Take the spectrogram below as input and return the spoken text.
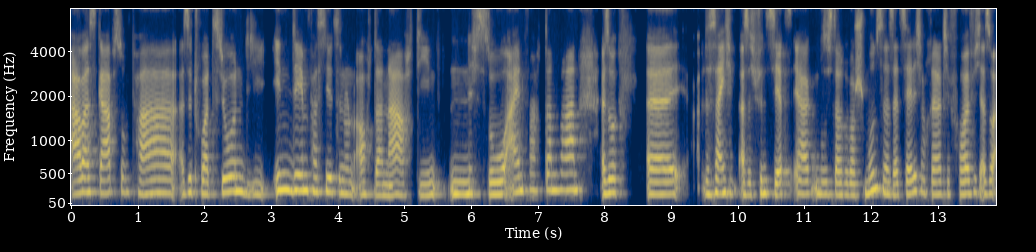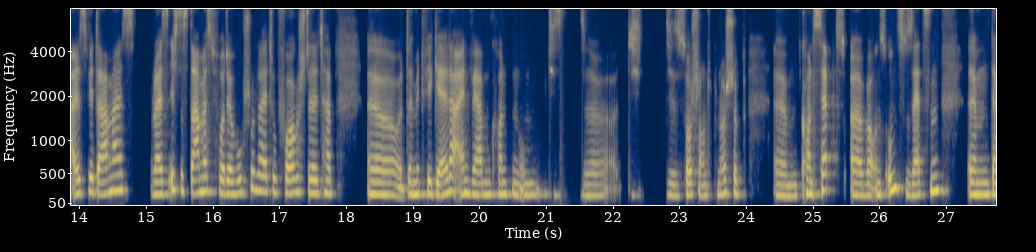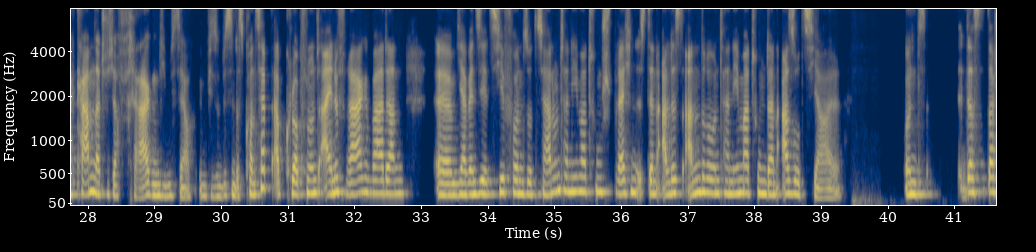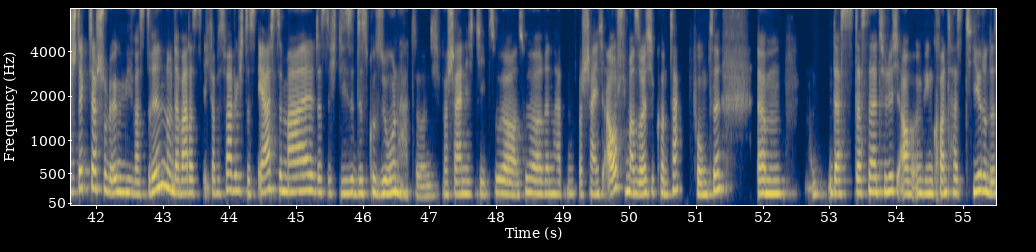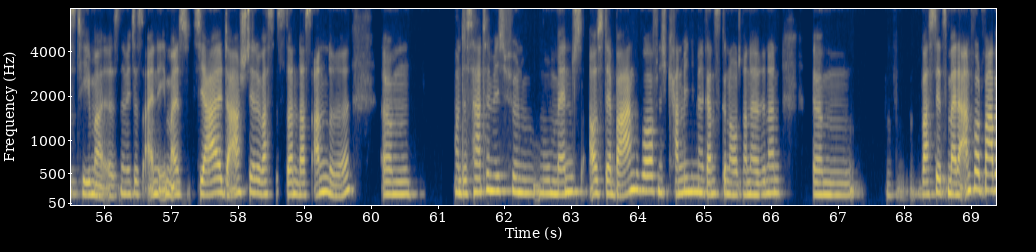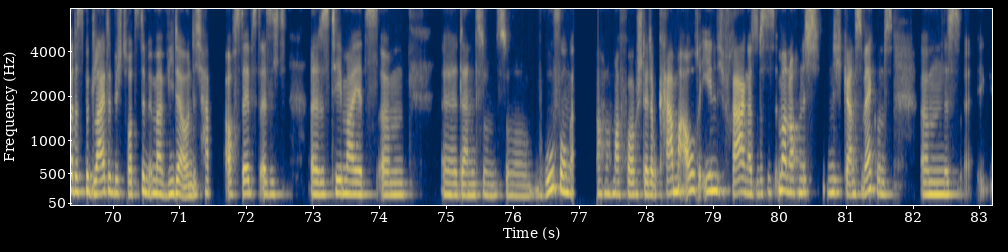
aber es gab so ein paar Situationen, die in dem passiert sind und auch danach, die nicht so einfach dann waren. Also äh, das ist eigentlich, also ich finde es jetzt eher, muss ich darüber schmunzeln, das erzähle ich auch relativ häufig. Also als wir damals, oder als ich das damals vor der Hochschulleitung vorgestellt habe, äh, damit wir Gelder einwerben konnten, um diese, die, dieses Social Entrepreneurship ähm, Konzept äh, bei uns umzusetzen. Ähm, da kamen natürlich auch Fragen, die müssen ja auch irgendwie so ein bisschen das Konzept abklopfen. Und eine Frage war dann, ähm, ja, wenn Sie jetzt hier von Sozialunternehmertum sprechen, ist denn alles andere Unternehmertum dann asozial? Und das, da steckt ja schon irgendwie was drin. Und da war das, ich glaube, es war wirklich das erste Mal, dass ich diese Diskussion hatte. Und ich wahrscheinlich, die Zuhörer und Zuhörerinnen hatten wahrscheinlich auch schon mal solche Kontaktpunkte. Ähm, dass das natürlich auch irgendwie ein kontrastierendes Thema ist. Nämlich das eine eben als sozial darstelle, was ist dann das andere? Ähm, und das hatte mich für einen Moment aus der Bahn geworfen. Ich kann mich nicht mehr ganz genau dran erinnern, ähm, was jetzt meine Antwort war, aber das begleitet mich trotzdem immer wieder. Und ich habe auch selbst, als ich äh, das Thema jetzt ähm, äh, dann zum, zur Berufung auch nochmal vorgestellt habe, kamen auch ähnliche Fragen. Also das ist immer noch nicht, nicht ganz weg. Und ähm, das,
